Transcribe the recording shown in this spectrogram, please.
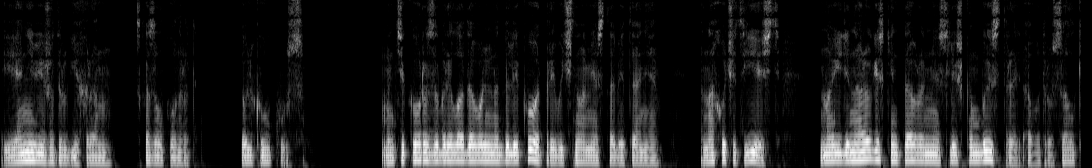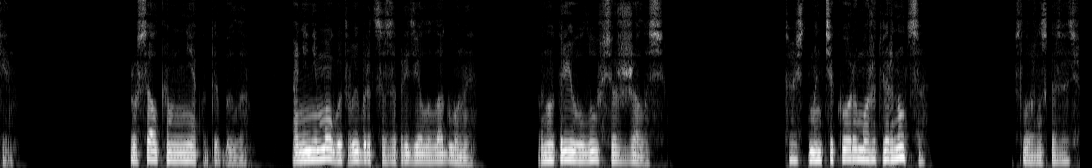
«Я не вижу других ран», — сказал Конрад. «Только укус». Мантикора забрела довольно далеко от привычного места обитания. Она хочет есть, но единороги с кентаврами слишком быстрые, а вот русалки... Русалкам некуда было. Они не могут выбраться за пределы лагуны. Внутри Улу все сжалось. То есть Мантикора может вернуться? Сложно сказать.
